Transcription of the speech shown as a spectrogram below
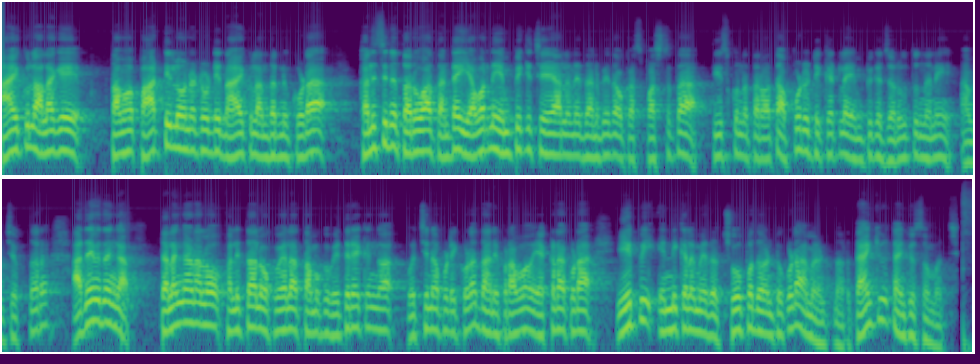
నాయకులు అలాగే తమ పార్టీలో ఉన్నటువంటి నాయకులందరినీ కూడా కలిసిన తరువాత అంటే ఎవరిని ఎంపిక చేయాలనే దాని మీద ఒక స్పష్టత తీసుకున్న తర్వాత అప్పుడు టికెట్ల ఎంపిక జరుగుతుందని ఆమె చెప్తున్నారు. అదేవిధంగా తెలంగాణలో ఫలితాలు ఒకవేళ తమకు వ్యతిరేకంగా వచ్చినప్పటికీ కూడా దాని ప్రభావం ఎక్కడా కూడా ఏపీ ఎన్నికల మీద చూపదు అంటూ కూడా ఆమె అంటున్నారు. Thank you. Thank you so much.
